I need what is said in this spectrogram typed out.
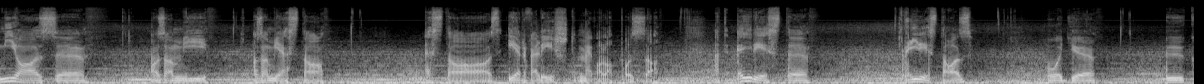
mi az, az, ami, az, ami ezt, a, ezt az érvelést megalapozza? Hát egyrészt, egyrészt az, hogy ők,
